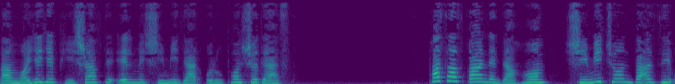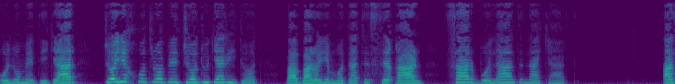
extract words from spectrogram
و مایه پیشرفت علم شیمی در اروپا شده است. پس از قرن دهم شیمی چون بعضی علوم دیگر جای خود را به جادوگری داد و برای مدت سه قرن سر بلند نکرد. از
